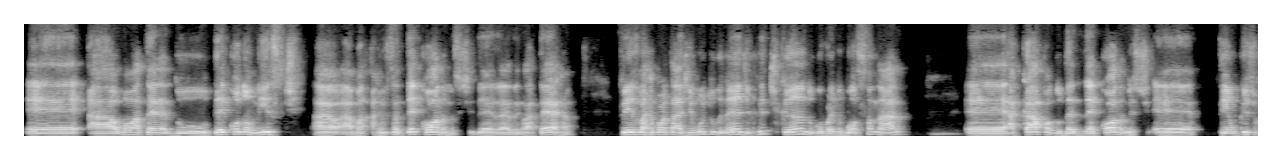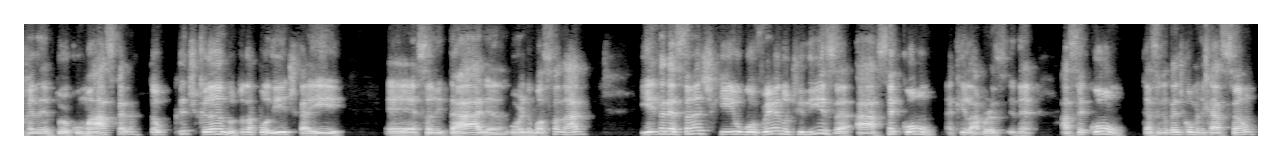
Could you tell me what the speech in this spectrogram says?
é, a uma matéria do The Economist, a, a, a revista The Economist da, da, Inglaterra, fez uma reportagem muito grande criticando o governo Bolsonaro. É, a capa do The, The Economist é, tem um Cristo Redentor com máscara, então criticando toda a política aí é, sanitária governo Bolsonaro. E é interessante que o governo utiliza a SECOM, aqui lá, né? A SECOM que a Secretaria de Comunicação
